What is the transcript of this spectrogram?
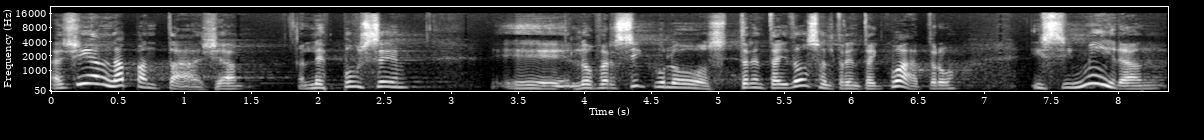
Allí en la pantalla les puse eh, los versículos 32 al 34 y si miran,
